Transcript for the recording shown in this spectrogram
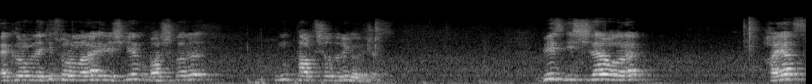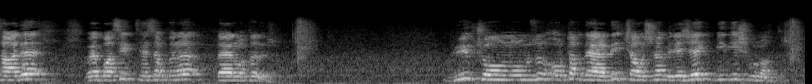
ekonomideki sorunlara ilişkin başlıkların tartışıldığını göreceğiz. Biz işçiler olarak hayat sade ve basit hesaplara dayanmaktadır. Büyük çoğunluğumuzun ortak derdi çalışabilecek bir iş bulmaktır.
